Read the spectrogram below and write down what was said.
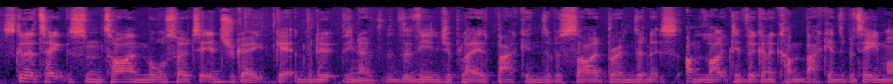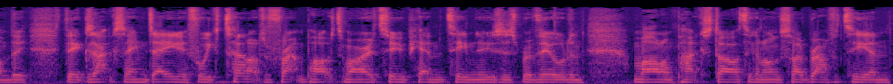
It's going to take some time also to integrate, get the you know the, the, injured players back into the side. Brendan, it's unlikely they're going to come back into the team on the, the exact same day. If we turn up to Fratton Park tomorrow, 2 p.m. Team news is revealed, and Marlon Pack starting alongside Rafferty and,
